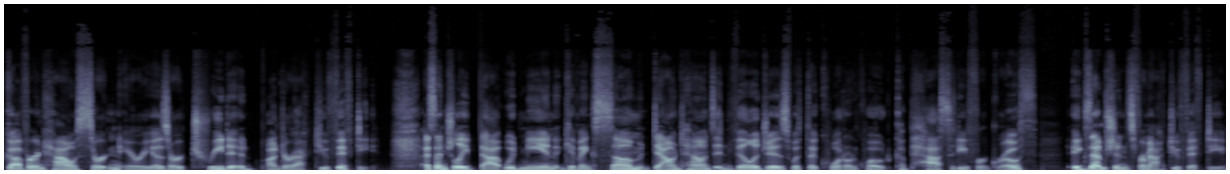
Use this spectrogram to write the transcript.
govern how certain areas are treated under Act 250. Essentially, that would mean giving some downtowns and villages with the quote unquote capacity for growth exemptions from Act 250.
